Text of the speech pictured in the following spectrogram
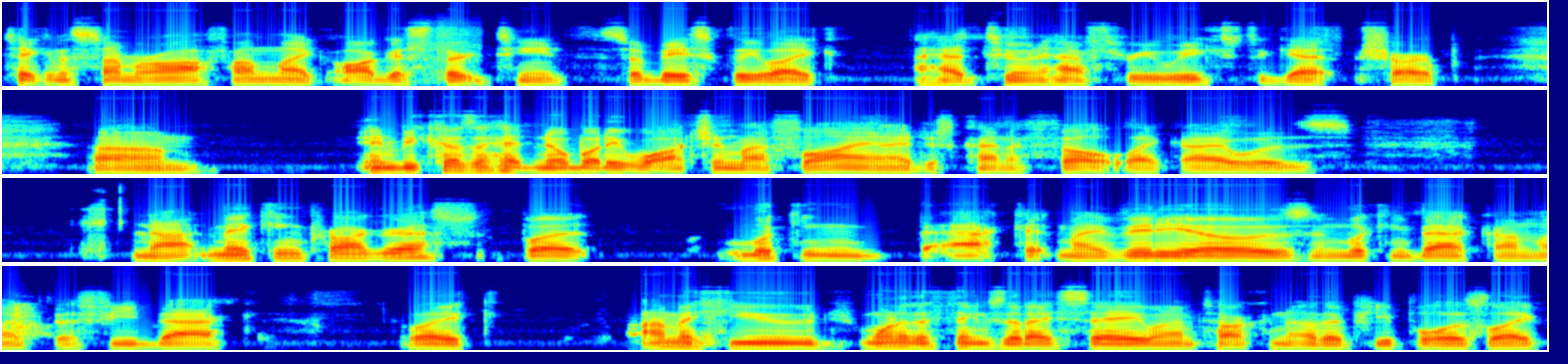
taking the summer off on like August 13th. So basically, like I had two and a half, three weeks to get sharp. Um, and because I had nobody watching my flying, I just kind of felt like I was not making progress. But looking back at my videos and looking back on like the feedback, like I'm a huge one of the things that I say when I'm talking to other people is like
